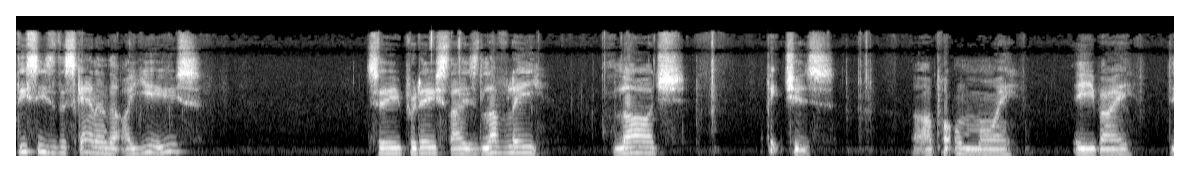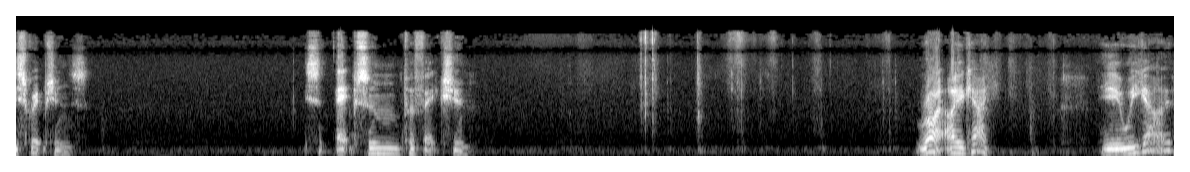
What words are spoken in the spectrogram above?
This is the scanner that I use to produce those lovely large pictures that I put on my eBay descriptions. It's Epson perfection. Right, okay. Here we go.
